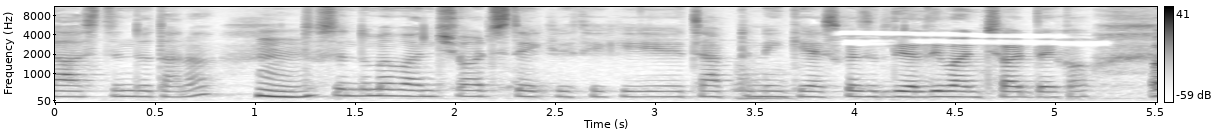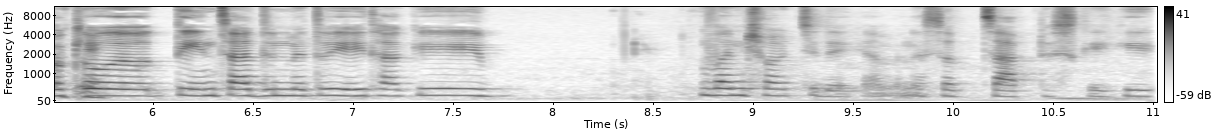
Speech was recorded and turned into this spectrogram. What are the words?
लास्ट दिन जो था ना हम्म। तो सिंधु मैं वन शॉट्स देख रही थी कि ये चैप्टर नहीं किया इसका जल्दी जल्दी वन शॉट देखो। Okay. तो तीन चार दिन में तो यही था कि वन शॉट ही देखा मैंने सब चैप्टर्स के कि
